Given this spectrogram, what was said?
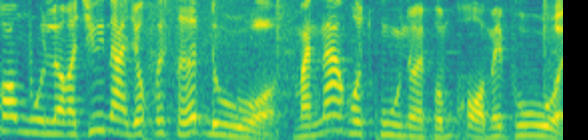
ข้อมูลลองเอาชื่อนายกไปเซิร์ชดู มันน่าหดหูหน่อยผมขอไม่พูด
